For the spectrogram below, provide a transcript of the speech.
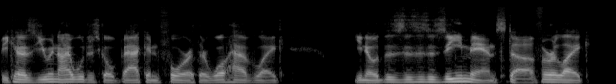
because you and I will just go back and forth, or we'll have like, you know, the Z Man stuff, or like,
